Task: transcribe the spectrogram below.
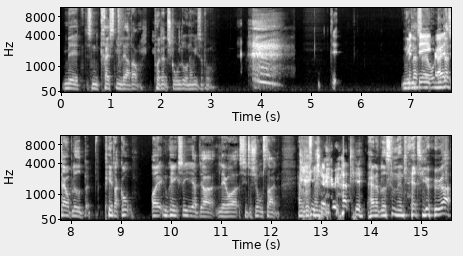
med sådan en kristen lærdom på den skole, du underviser på? Det- Niklas, det er jo, gør- Niklas er jo blevet pædagog, og nu kan I ikke se, at jeg laver citationstegn. Han er blevet sådan en, det. Han er blevet sådan en, at de kan høre,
